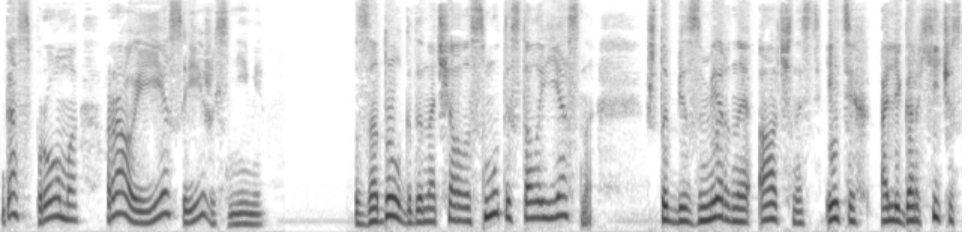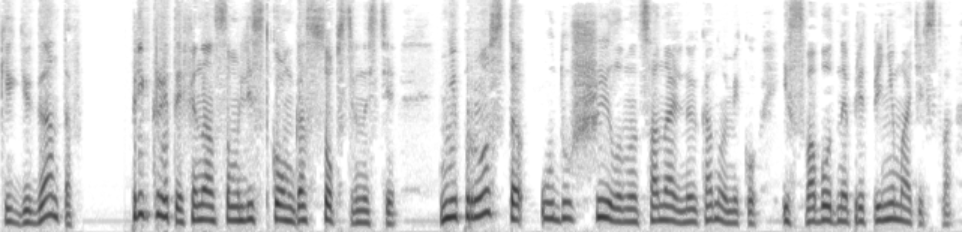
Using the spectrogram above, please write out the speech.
«Газпрома», РАО и ЕС и же с ними. Задолго до начала смуты стало ясно, что безмерная алчность этих олигархических гигантов, прикрытая финансовым листком госсобственности, не просто удушила национальную экономику и свободное предпринимательство –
